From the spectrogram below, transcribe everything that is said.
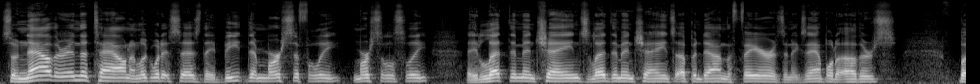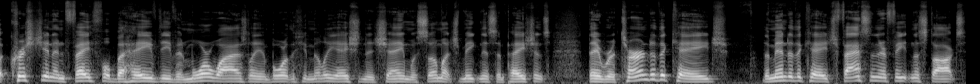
So now they're in the town, and look what it says. They beat them mercifully, mercilessly. They let them in chains, led them in chains up and down the fair as an example to others. But Christian and faithful behaved even more wisely and bore the humiliation and shame with so much meekness and patience. They returned to the cage the men to the cage, fastened their feet in the stocks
